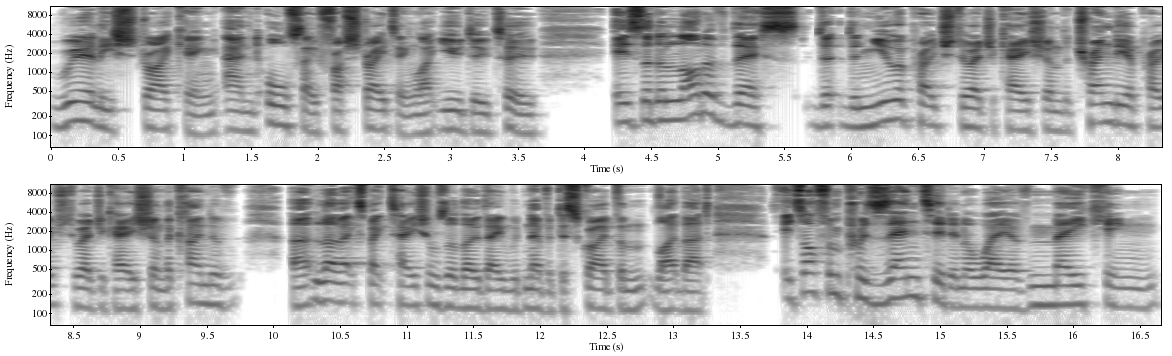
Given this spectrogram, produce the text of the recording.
really striking and also frustrating, like you do too, is that a lot of this, the, the new approach to education, the trendy approach to education, the kind of uh, low expectations, although they would never describe them like that, it's often presented in a way of making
